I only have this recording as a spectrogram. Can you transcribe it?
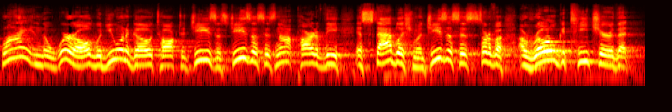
why in the world would you want to go talk to Jesus? Jesus is not part of the establishment. Jesus is sort of a, a rogue teacher that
